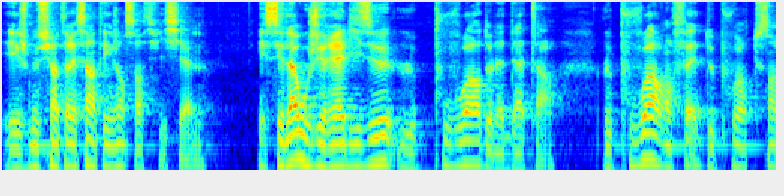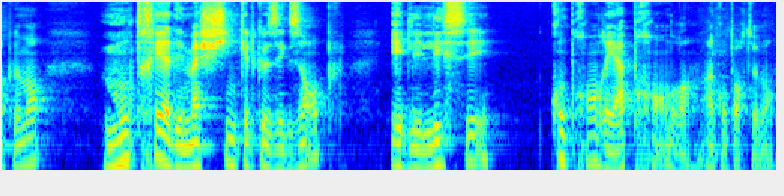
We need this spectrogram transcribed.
Et je me suis intéressé à l'intelligence artificielle. Et c'est là où j'ai réalisé le pouvoir de la data. Le pouvoir, en fait, de pouvoir tout simplement montrer à des machines quelques exemples et de les laisser comprendre et apprendre un comportement.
